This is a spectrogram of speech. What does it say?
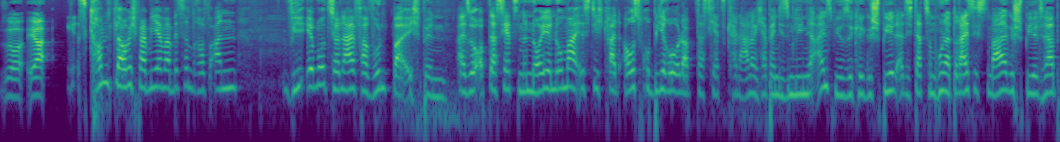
So, ja. Es kommt, glaube ich, bei mir immer ein bisschen drauf an, wie emotional verwundbar ich bin. Also ob das jetzt eine neue Nummer ist, die ich gerade ausprobiere oder ob das jetzt, keine Ahnung, ich habe ja in diesem Linie 1 Musical gespielt, als ich da zum 130. Mal gespielt habe.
